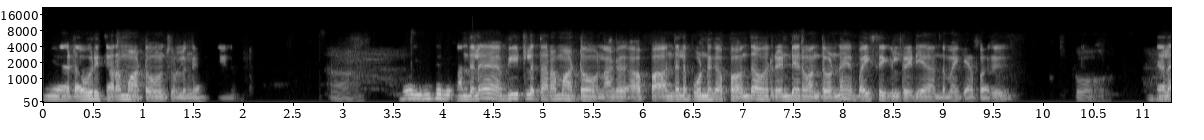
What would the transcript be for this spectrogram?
நீங்க டவுரி தரமாட்டோம் சொல்லுங்க அப்படின்னு. இந்த அந்தல வீட்டுல தரமாட்டோம். நாங்க அப்பா அந்தல பொண்ணுக்கு அப்பா வந்து அவர் ரெண்டு பேரும் வந்த உடனே பைசைக்கிள் ரெடியா அந்த மாதிரி கேட்பாரு இல்ல,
